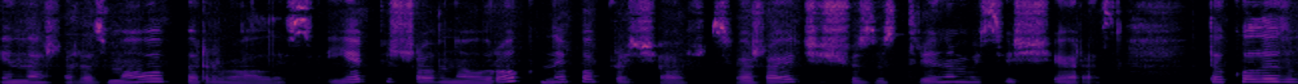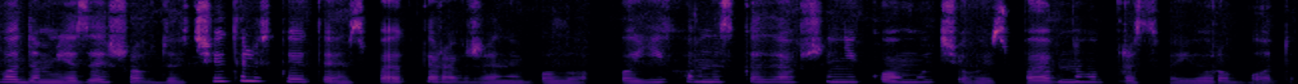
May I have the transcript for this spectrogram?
і наша розмова перервалася. Я пішов на урок, не попрощавшись, вважаючи, що зустрінемося ще раз. Та коли згодом я зайшов до вчительської, то інспектора вже не було. Поїхав, не сказавши нікому чогось певного про свою роботу.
